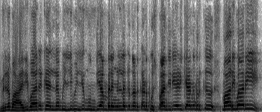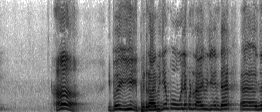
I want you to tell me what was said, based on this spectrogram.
ഇവരുടെ ഭാര്യമാരൊക്കെ എല്ലാം വലിയ വലിയ മുന്തിയ അമ്പലങ്ങളിലൊക്കെ നടക്കാണ്. പുഷ്പാഞ്ജലി കഴിക്കാണ് ഇവർക്ക് മാറി മാറി. ആ ഇപ്പൊ ഈ പിണറായി വിജയൻ പോകില്ല പിണറായി വിജയന്റെ ഇത്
